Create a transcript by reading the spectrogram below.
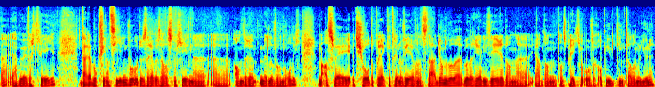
hebben wij verkregen. Daar hebben we ook financiering voor, dus daar hebben we zelfs nog geen andere middelen voor nodig. Maar als wij het grote project, het renoveren van het stadion, willen, willen realiseren, dan, ja, dan, dan spreek je over opnieuw tientallen miljoenen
